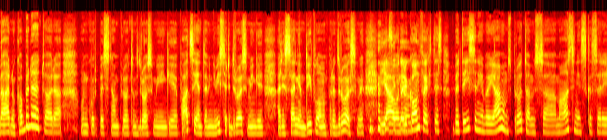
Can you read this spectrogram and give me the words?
bērnu kabinetu, ar, un kur pēc tam, protams, drosmīgie pacienti, viņi visi ir drosmīgi, arī saņem diplomu par drosmi, jā, un arī konfektes, bet īstenībā, jā, mums, protams, māsiņas, kas arī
